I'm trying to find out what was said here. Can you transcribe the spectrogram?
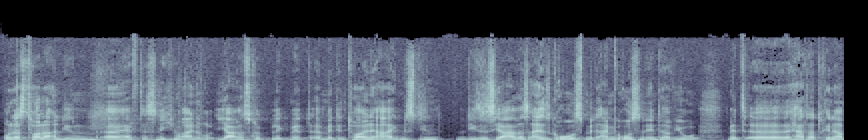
Und das Tolle an diesem äh, Heft ist nicht nur ein Rü- Jahresrückblick mit, äh, mit den tollen Ereignissen dieses Jahres, eines groß, mit einem großen Interview mit äh, Hertha-Trainer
